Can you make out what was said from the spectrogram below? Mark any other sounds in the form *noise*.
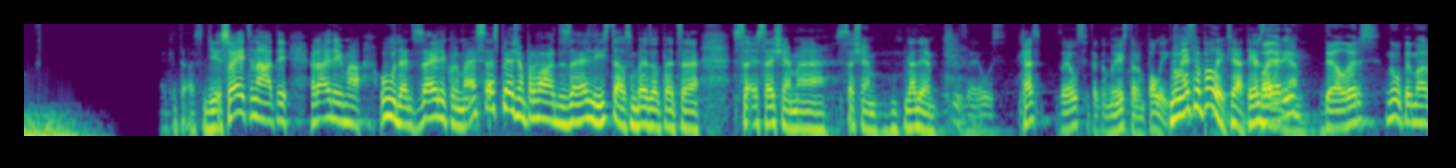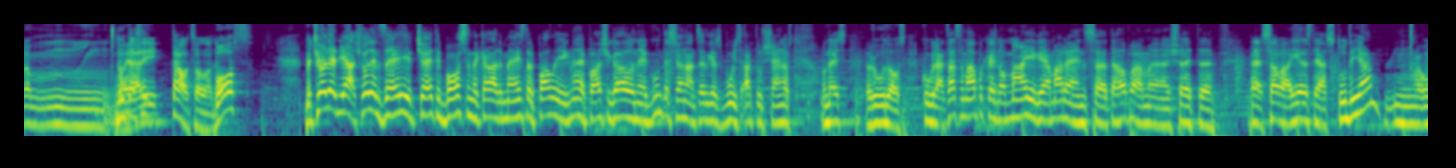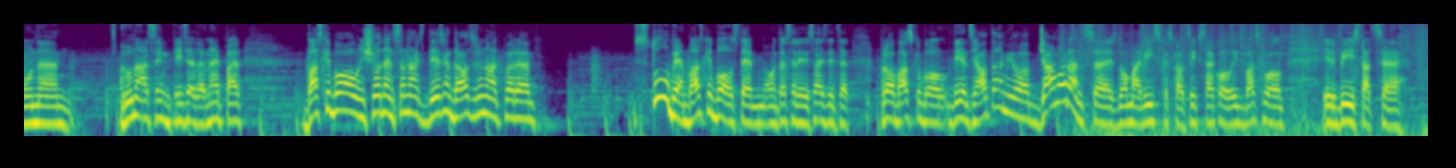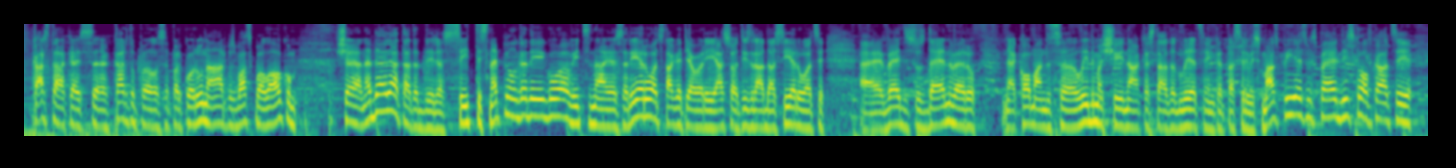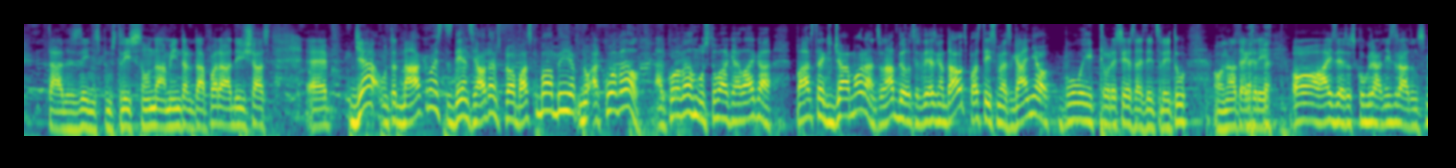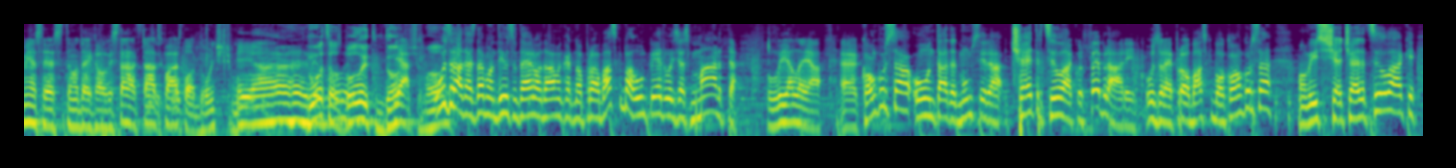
Ģi- Sveicināti raidījumā Ūdens zeļi, kur mēs spriežam par vārdu zeļu izcelsmi beidzot pēc eh, se sešiem, eh, sešiem gadiem. Zēlis. Kas? Zēlis ir tā kā meistaram palīdz. Nu, mēs varam palikt, jā, tie ir Vai zeļi, arī jā. Delvers, nu, piemēram, mm, Nu, tas arī ir tauts valodā. Boss. Bet šodien, jā, šodien zeļi ir četri bosi, nekāda meistara palīgi. Nē, paši galvenie - Gunārs Jonāns, Edgars Buļs, Artur Šēnos un es Rudolfs Kungrāns. Esam apakaļ no mājīgajām arēnas eh, telpām eh, šeit eh, savā ierastajā studijā. Mm, Un runāsim, ticiet vai nē, par basketbolu. Un šodien sanāks diezgan daudz runāt par eh, stūbiem basketbolistiem, un tas arī saistīts ar pro basketbolu dienas jautājumu. Jo Džāmorants, es domāju, visi, kas kaut cik seko līdz basketbolam, ir bijis tāds eh, karstākais eh, kartupelis, par ko runā ārpus basketbola laukuma. Šajā nedēļā tā tad ir sitis nepilngadīgo, vicinājies ar ieroci. Tagad jau arī esot izrādās ieroci, eh, vedis uz Denveru eh, komandas eh, lidmašīnā, kas tā tad liecina, ka tas ir vismaz 50 spēļu diskvalifikācija. Tādas ziņas pirms trīs stundām internetā parādījušās. E, jā, un tad nākamais, tas dienas jautājums par basketbolu bija, nu, ar ko vēl? Ar ko vēl mūsu tuvākajā laikā pārsteigs Džā Morants? Un atbildes ir diezgan daudz. Pastīsimies, gan jau bulīt, tur es iesaistīts arī tu. Un noteikti arī, *laughs* o, aizies uz kukurānu izrādi un smiesies. Noteikti kaut kas tāds, tāds pārsteigts. Jā, Nocels bulīti un man. Uzrādās dabūjām 200 eiro dāvanu no Pro basketbola un piedalīsies Marta lielajā e, konkursā. Un tātad mums ir ā, četri cilvēki, kur februārī uzvarēja Pro basketbola konkursā. Un visi šie četri cilvēki.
